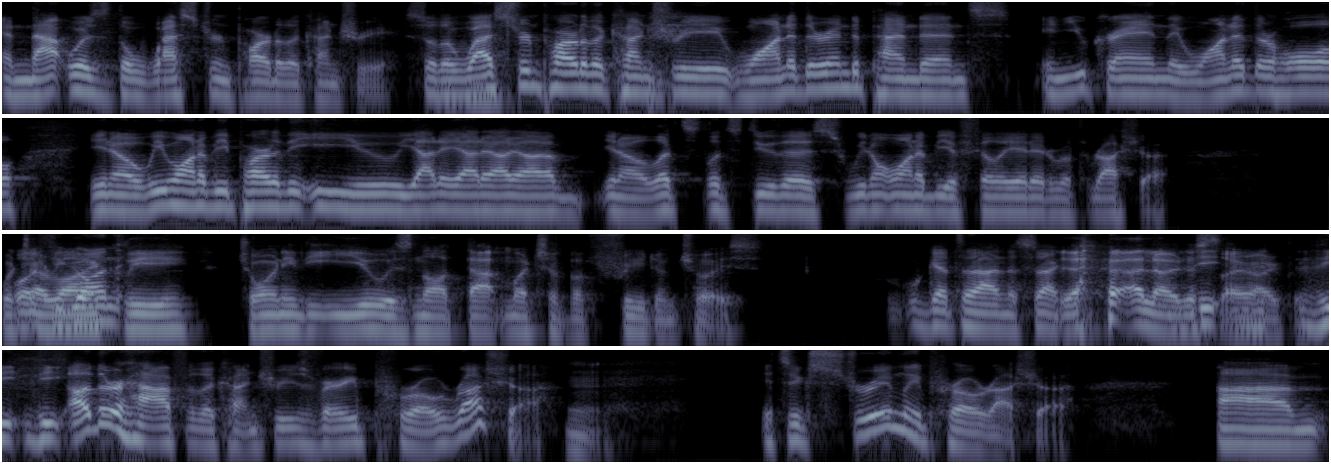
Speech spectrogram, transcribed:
And that was the Western part of the country. So the mm-hmm. Western part of the country wanted their independence in Ukraine. They wanted their whole you know, we want to be part of the EU, yada yada yada. You know, let's let's do this. We don't want to be affiliated with Russia. Which well, ironically, on, joining the EU is not that much of a freedom choice. We'll get to that in a second. Yeah, I know. Just the, ironically, the the other half of the country is very pro Russia. Hmm. It's extremely pro Russia. Um,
